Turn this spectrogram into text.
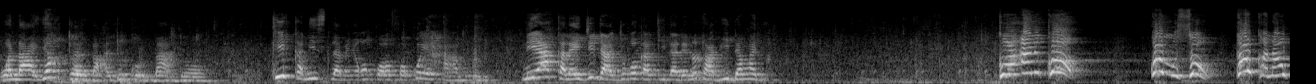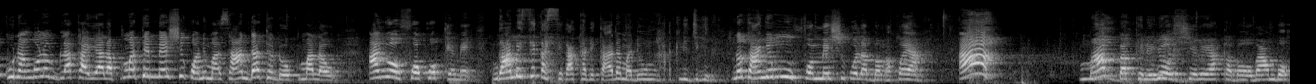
wala yagtɔ ba'dukum ba'dɔ k'i kan'i silamɛ ɲɔgɔn kɔrɔ fɔ k'o ye haramu ye n'i y'a kalan i jija a jogo ka k'i la dɛ n'o tɛ a b'i danga de kuran ko ko musow k'aw kana aw kunnankolon bila ka yaala kuma tɛ mɛn si kɔni ma sa an da tɛ don o kuma la o an y'o fɔ ko kɛmɛ nka an bɛ se ka segin a ka de ka adamadenw hakili jigin n'o tɛ an ye mun fɔ mɛn siko la bamakɔ yan aa maa ba kelen y'o seereya ka ban o b'an bɔ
